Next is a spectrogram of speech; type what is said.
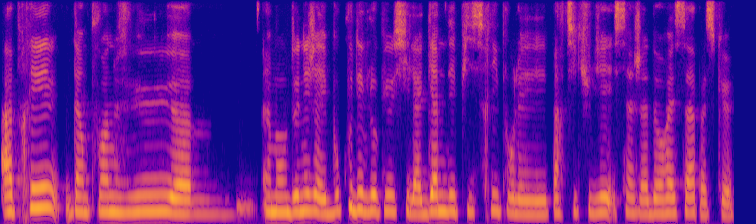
Après, d'un point de vue, à un moment donné, j'avais beaucoup développé aussi la gamme d'épicerie pour les particuliers. Ça, j'adorais ça parce que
